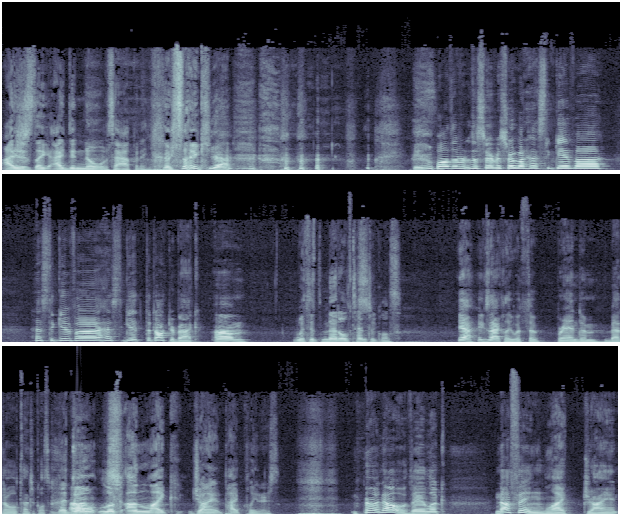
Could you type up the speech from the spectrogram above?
I just like I didn't know what was happening. it's like, yeah. well, the the service robot has to give uh has to give uh has to get the doctor back. Um, with its metal tentacles yeah, exactly with the random metal tentacles that Um, don't look unlike giant pipe cleaners. No, no, they look nothing like giant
